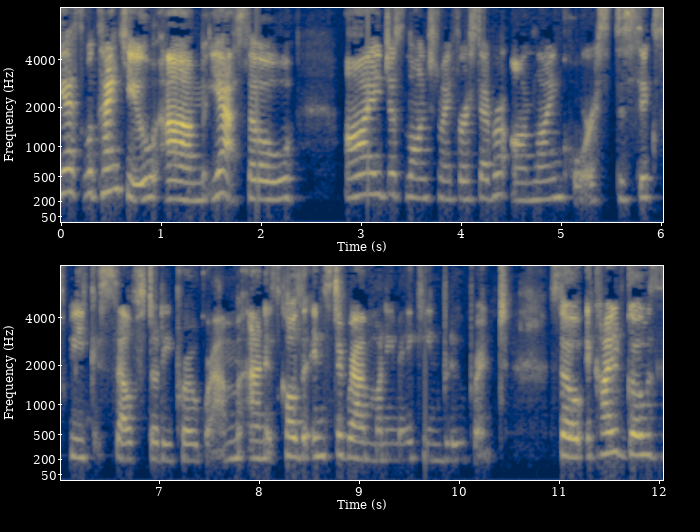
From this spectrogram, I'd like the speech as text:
Yes. Well, thank you. Um, yeah. So I just launched my first ever online course, the six week self study program, and it's called the Instagram Money Making Blueprint. So it kind of goes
